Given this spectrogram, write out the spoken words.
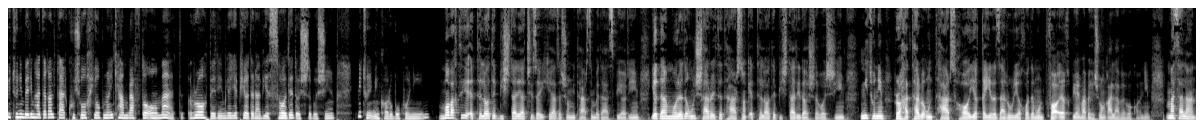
می‌تونیم بریم حداقل در کوچه و خیابونای کم رفت و آمد راه بریم یا یه پیاده روی ساده داشته باشیم می‌تونیم این کار رو بکنیم. ما وقتی اطلاعات بیشتری از چیزایی که ازشون میترسیم به دست بیاریم یا در مورد اون شرایط ترسناک اطلاعات بیشتری داشته باشیم می‌تونیم راحتتر به اون ترس های غیر ضروری خودمون فائق بیایم و بهشون غلبه بکنیم. مثلا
